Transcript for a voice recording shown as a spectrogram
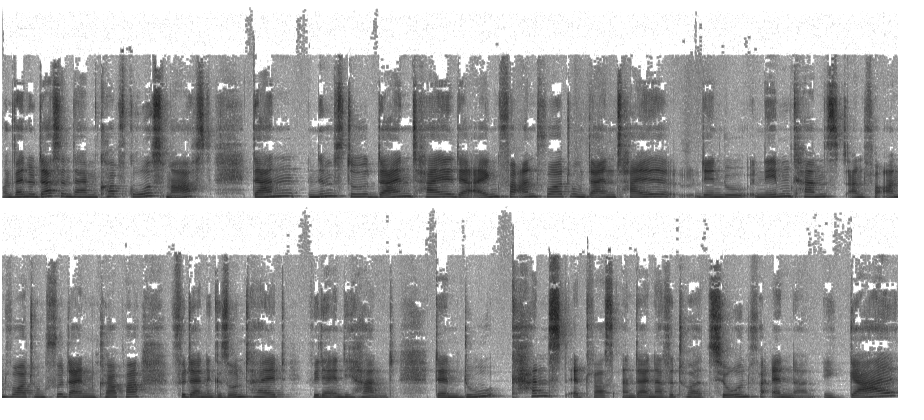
Und wenn du das in deinem Kopf groß machst, dann nimmst du deinen Teil der Eigenverantwortung, deinen Teil, den du nehmen kannst an Verantwortung für deinen Körper, für deine Gesundheit wieder in die Hand. Denn du kannst etwas an deiner Situation verändern, egal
